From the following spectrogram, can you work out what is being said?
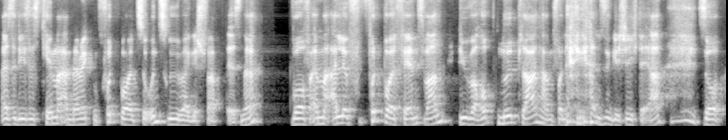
also dieses Thema American Football zu uns rübergeschwappt ist, ne? Wo auf einmal alle Football-Fans waren, die überhaupt null Plan haben von der ganzen Geschichte, ja? So,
